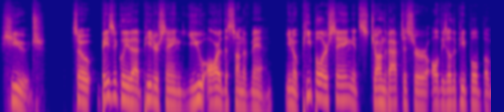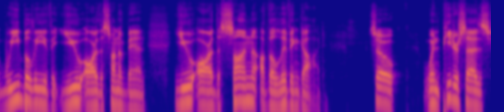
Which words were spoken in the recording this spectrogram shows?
Huge. So basically, that Peter's saying, You are the Son of Man you know, people are saying it's John the Baptist or all these other people, but we believe that you are the Son of Man. You are the Son of the living God. So when Peter says,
